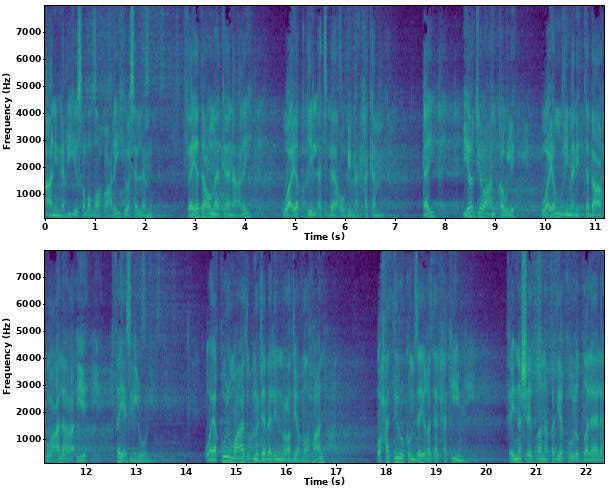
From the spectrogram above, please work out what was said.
عن النبي صلى الله عليه وسلم فيدع ما كان عليه ويقضي الأتباع بما حكم أي يرجع عن قوله ويمضي من اتبعه على رأيه فيزلون. ويقول معاذ بن جبل رضي الله عنه أحذركم زيغة الحكيم فإن الشيطان قد يقول الضلالة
